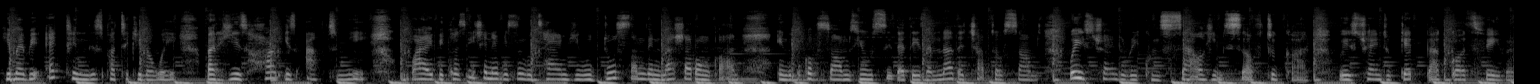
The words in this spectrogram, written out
he might be acting this particular way, but his heart is after me. Why? Because each and every single time he would do something, lash out on God in the book of Psalms, you will see that there's another chapter of Psalms where he's trying to reconcile himself to God, where he's trying to get back God's favor,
